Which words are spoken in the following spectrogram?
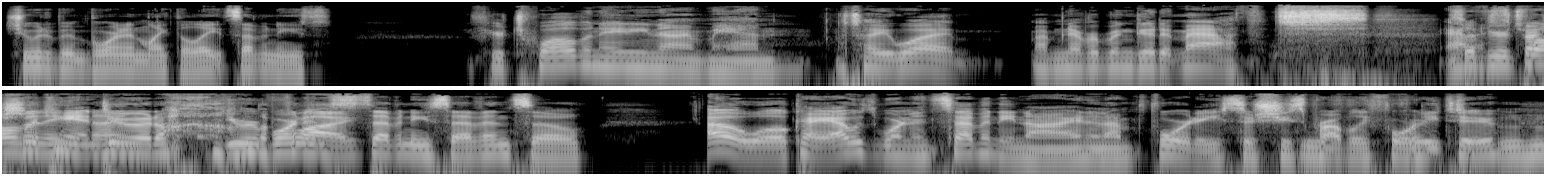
She would have been born in like the late seventies. If you're 12 and 89, man, I'll tell you what, I've never been good at math. So if you're especially 12 and can't do it 89 on You were born fly. in seventy seven, so Oh, well, okay. I was born in 79 and I'm 40, so she's probably 42. hmm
